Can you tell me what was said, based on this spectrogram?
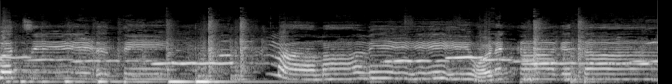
மொச்சு குழம்போ மாமாவே உனக்காகத்தான்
